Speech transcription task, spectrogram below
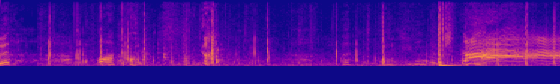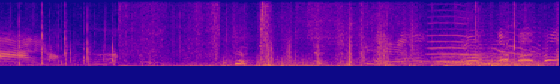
Good. Ha ha ha!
